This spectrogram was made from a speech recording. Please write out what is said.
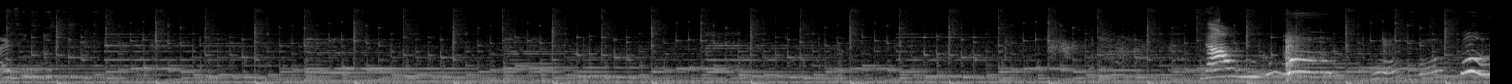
I think it Now, whoa, whoa, whoa.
